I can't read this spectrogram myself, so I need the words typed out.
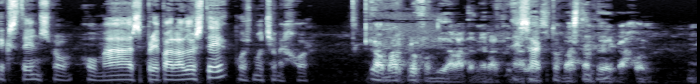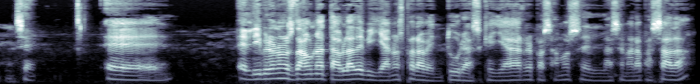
extenso o más preparado esté, pues mucho mejor. La más profundidad va a tener al final. Exacto. bastante de cajón. Sí. Eh, el libro nos da una tabla de villanos para aventuras que ya repasamos la semana pasada.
